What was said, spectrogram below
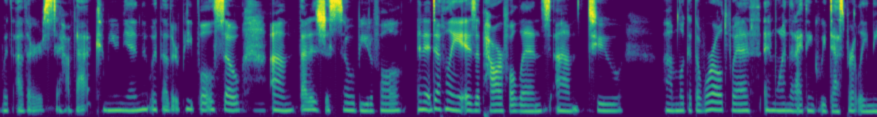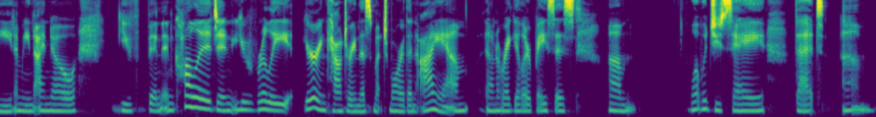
with others to have that communion with other people. So mm-hmm. um, that is just so beautiful. And it definitely is a powerful lens um, to um, look at the world with, and one that I think we desperately need. I mean, I know you've been in college and you really you're encountering this much more than I am on a regular basis. Um, what would you say that um,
